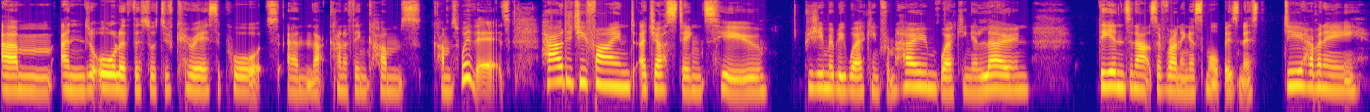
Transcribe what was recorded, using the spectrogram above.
um, and all of the sort of career support and that kind of thing comes comes with it. How did you find adjusting to presumably working from home, working alone, the ins and outs of running a small business? Do you have any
